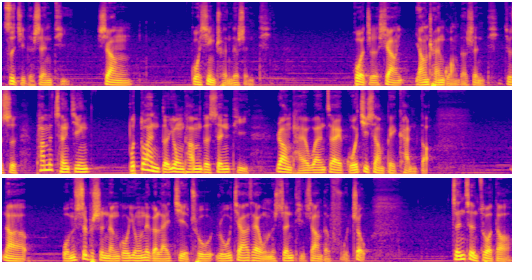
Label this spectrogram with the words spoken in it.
自己的身体，像郭幸存的身体，或者像杨传广的身体，就是他们曾经不断的用他们的身体。让台湾在国际上被看到，那我们是不是能够用那个来解除儒家在我们身体上的符咒，真正做到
